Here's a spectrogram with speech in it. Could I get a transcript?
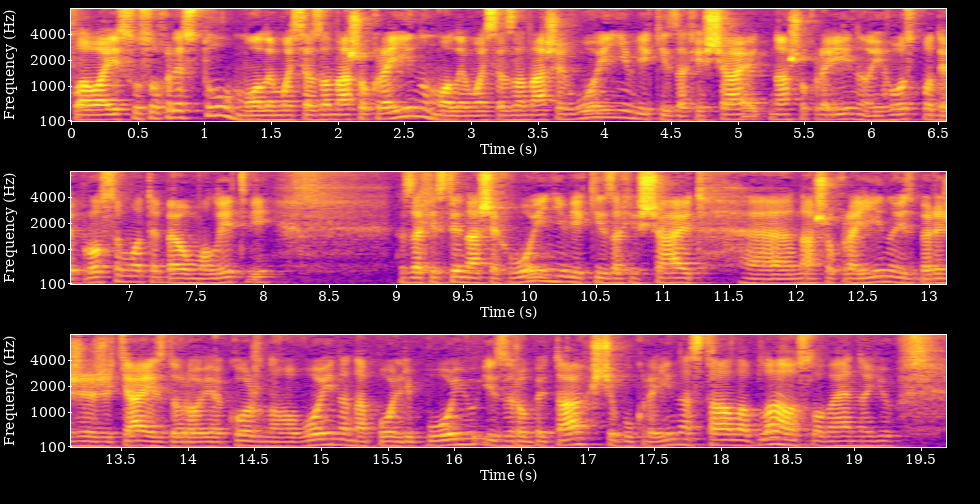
Слава Ісусу Христу! Молимося за нашу країну, молимося за наших воїнів, які захищають нашу країну. І, Господи, просимо Тебе у молитві. Захисти наших воїнів, які захищають е, нашу країну і збережи життя і здоров'я кожного воїна на полі бою, і зроби так, щоб Україна стала благословенною е,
